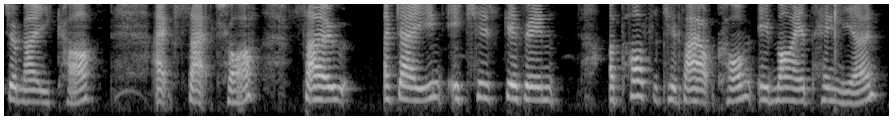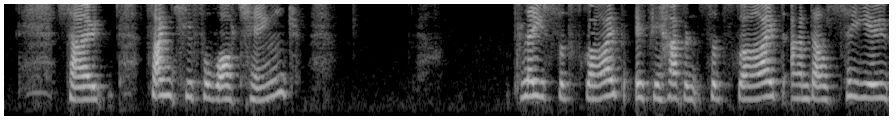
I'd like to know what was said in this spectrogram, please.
Jamaica etc so again it is giving a positive outcome in my opinion. So thank you for watching please subscribe if you haven't subscribed and I'll see you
